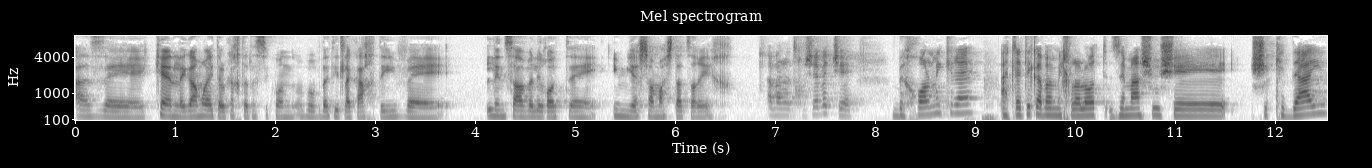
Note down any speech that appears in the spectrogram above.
אז uh, כן, לגמרי הייתי לוקחת את הסיכון, ועובדתית לקחתי, ולנסוע ולראות uh, אם יש שם מה שאתה צריך. אבל את חושבת שבכל מקרה, אתלטיקה במכללות זה משהו ש... שכדאי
